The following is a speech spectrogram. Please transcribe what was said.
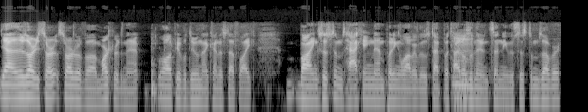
yeah. There's already start start of a market in that. A lot of people doing that kind of stuff, like buying systems, hacking them, putting a lot of those type of titles Mm. in there, and sending the systems over.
